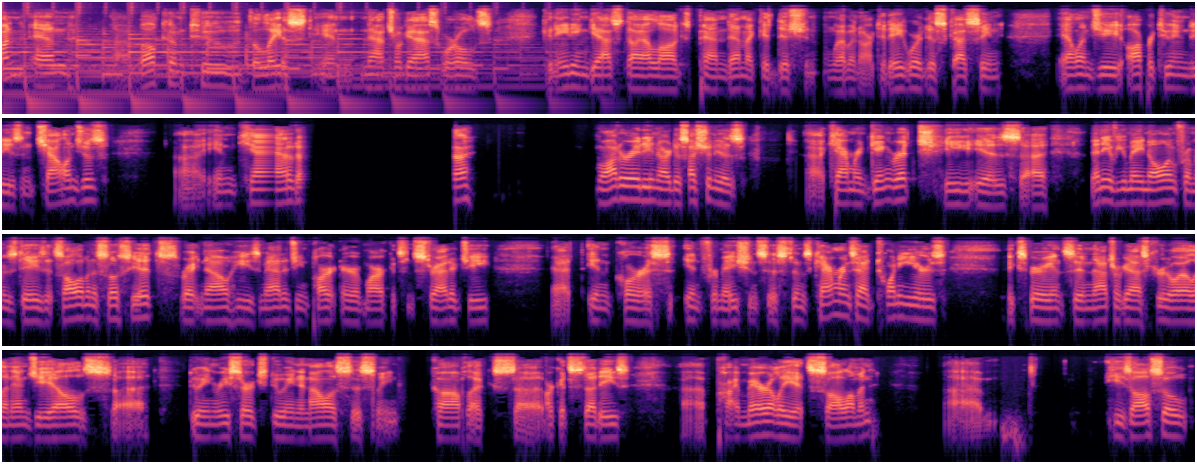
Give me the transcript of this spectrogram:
Everyone, and uh, welcome to the latest in Natural Gas World's Canadian Gas Dialogues Pandemic Edition webinar. Today, we're discussing LNG opportunities and challenges uh, in Canada. Moderating our discussion is uh, Cameron Gingrich. He is uh, Many of you may know him from his days at Solomon Associates. Right now, he's managing partner of markets and strategy at Incorrys Information Systems. Cameron's had 20 years experience in natural gas, crude oil, and NGLs, uh, doing research, doing analysis, doing complex uh, market studies, uh, primarily at Solomon. Um, he's also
